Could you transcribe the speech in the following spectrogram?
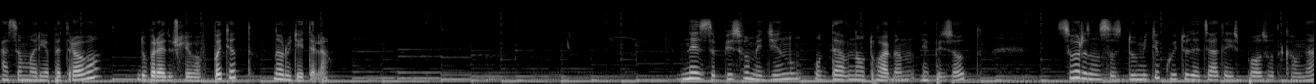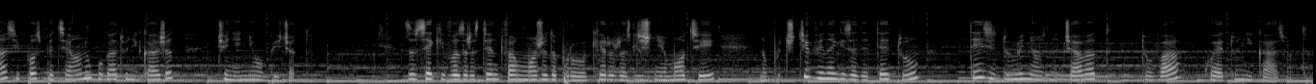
Аз съм Мария Петрова. Добре дошли в пътят на родителя. Днес записвам един отдавна отлаган епизод, свързан с думите, които децата използват към нас и по-специално когато ни кажат, че не ни обичат. За всеки възрастен това може да провокира различни емоции, но почти винаги за детето тези думи не означават това, което ни казват.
